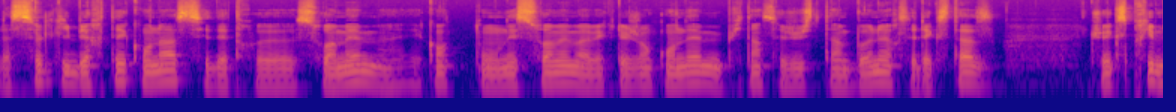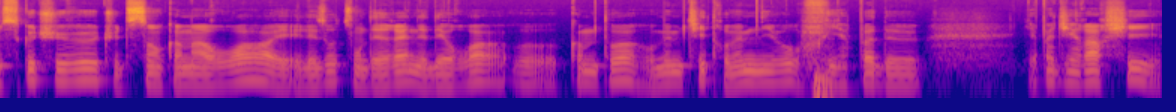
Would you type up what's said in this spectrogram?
La seule liberté qu'on a, c'est d'être euh, soi-même. Et quand on est soi-même avec les gens qu'on aime, putain, c'est juste un bonheur, c'est l'extase. Tu exprimes ce que tu veux, tu te sens comme un roi, et les autres sont des reines et des rois comme toi, au même titre, au même niveau. Il n'y a pas de hiérarchie.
